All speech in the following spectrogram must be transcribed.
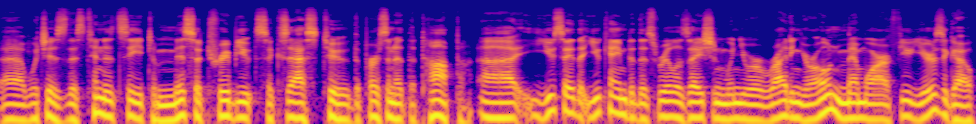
uh, which is this tendency to misattribute success to the person at the top. Uh, you say that you came to this realization when you were writing your own memoir a few years ago.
